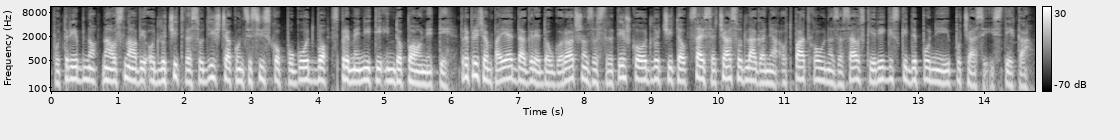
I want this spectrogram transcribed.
potrebno na osnovi odločitve sodišča koncesijsko pogodbo spremeniti in dopolniti. Prepričan pa je, da gre dolgoročno za strateško odločitev, saj se čas odlaganja odpadkov na zasavski regijski deponiji počasi izteka.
